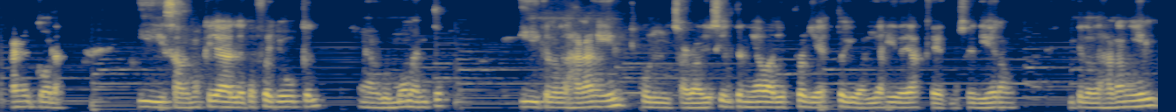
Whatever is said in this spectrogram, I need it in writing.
está en el Cora. Y sabemos que ya Leto fue Joker en algún momento y que lo dejaran ir por sabrá Dios si él tenía varios proyectos y varias ideas que no se dieron y que lo dejaran ir,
